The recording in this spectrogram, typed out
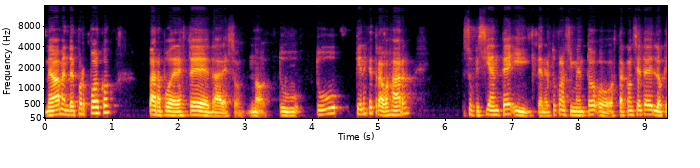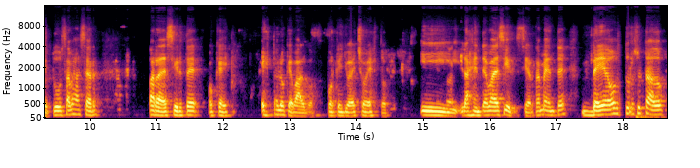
me va a vender por poco para poder este, dar eso. No, tú, tú tienes que trabajar suficiente y tener tu conocimiento o estar consciente de lo que tú sabes hacer para decirte, ok, esto es lo que valgo, porque yo he hecho esto. Y la gente va a decir, ciertamente, veo tu resultado,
